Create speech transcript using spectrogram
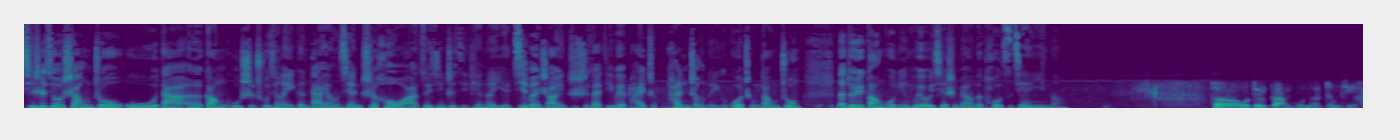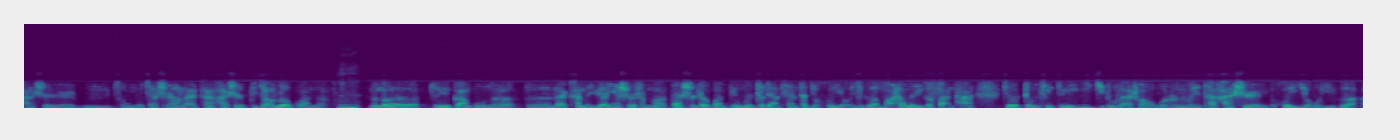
其实就上周五大呃港股是出现了一根大阳线之后啊，最近这几天呢也基本上一直是在低位盘整盘整的一个过程当中。那对于港股，您会有一些什么样的投资建议呢？呃，我对港股呢整体还是嗯，从目前市场来看还是比较乐观的。嗯。那么对于港股呢，呃来看的原因是什么？但是乐观并不是这两天它就会有一个马上的一个反弹，就是整体对于一季度来说，我认为它还是会有一个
